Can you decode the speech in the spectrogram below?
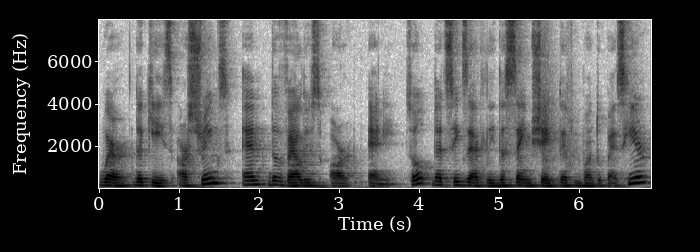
where the keys are strings and the values are any. So that's exactly the same shape that we want to pass here.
